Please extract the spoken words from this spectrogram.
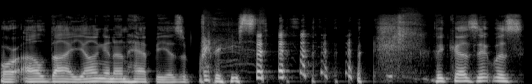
or I'll die young and unhappy as a priest. because it was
